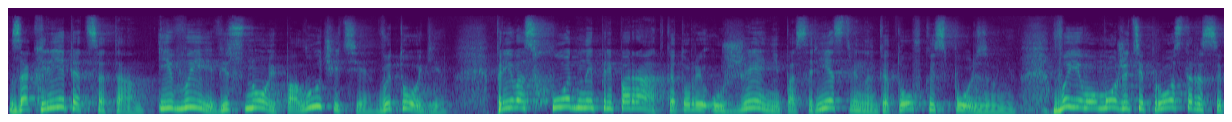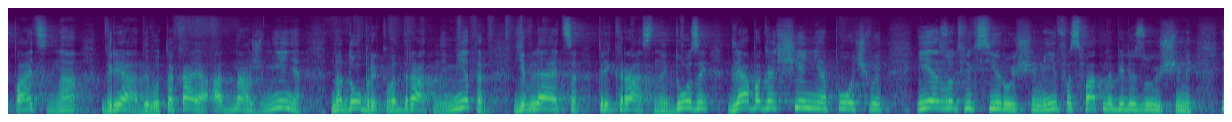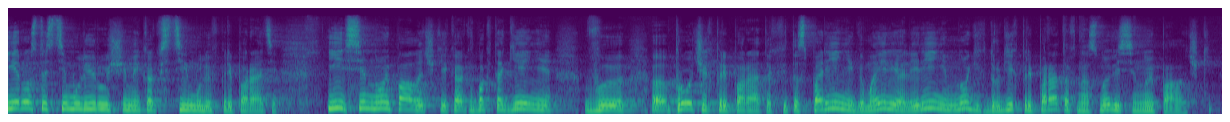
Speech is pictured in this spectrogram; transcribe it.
закрепятся там, и вы весной получите в итоге превосходный препарат, который уже непосредственно готов к использованию. Вы его можете просто рассыпать на гряды. Вот такая одна жменя на добрый квадратный метр является прекрасной дозой для обогащения почвы и азотфиксирующими, и фосфат-мобилизующими, и ростостимулирующими, как в стимуле в препарате и сенной палочки, как в бактогене, в э, прочих препаратах, фитоспорине, гомоире, аллерине, многих других препаратов на основе сенной палочки.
